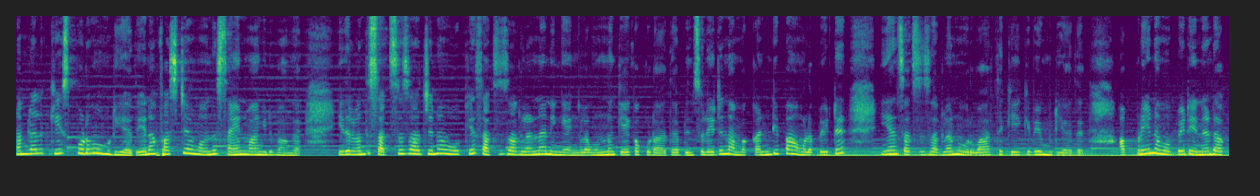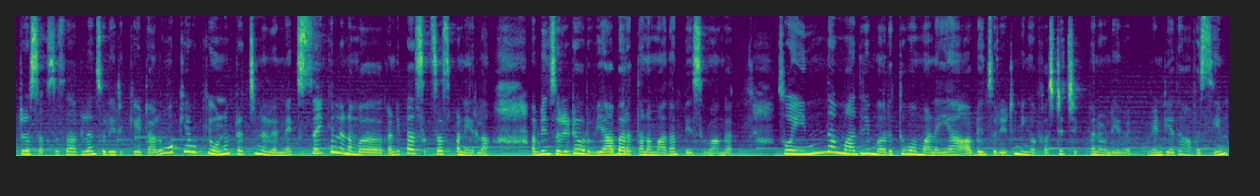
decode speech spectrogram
நம்மளால் கேஸ் போடவும் முடியாது. ஏன்னா ஃபஸ்ட்டு அவங்க வந்து சைன் வாங்கிடுவாங்க. இதில் வந்து சக்ஸஸ் ஆச்சுன்னா ஓகே சக்ஸஸ் ஆகலைன்னா நீங்கள் எங்களை ஒன்றும் கேட்கக்கூடாது அப்படின்னு சொல்லிட்டு நம்ம கண்டிப்பாக அவங்கள போயிட்டு ஏன் சக்ஸஸ் ஆகலைன்னு ஒரு வார்த்தை கேட்கவே முடியாது. அப்படியே நம்ம போயிட்டு என்ன டாக்டர் சக்ஸஸ் ஆகலைன்னு சொல்லிட்டு கேட்டாலும் ஓகே ஓகே ஒன்றும் பிரச்சனை இல்லை. நெக்ஸ்ட் சைக்கிளில் நம்ம கண்டிப்பாக சக்ஸஸ் பண்ணிடலாம். அப்படின்னு சொல்லிட்டு ஒரு வியாபாரத்தனமாக தான் பேசுவாங்க. ஸோ இந்த மாதிரி மருத்துவமனையா அப்படின்னு சொல்லிட்டு நீங்கள் ஃபஸ்ட்டு செக் பண்ண வேண்டிய வேண்டியது அவசியம்.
